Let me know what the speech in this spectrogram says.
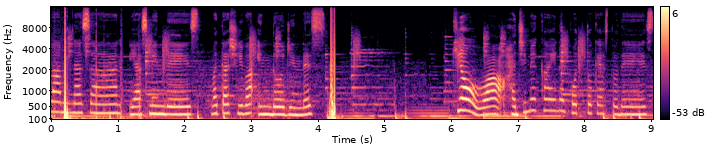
は皆さん、ヤスミンです。私はインド人です。今日は初め回のポッドキャストです。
